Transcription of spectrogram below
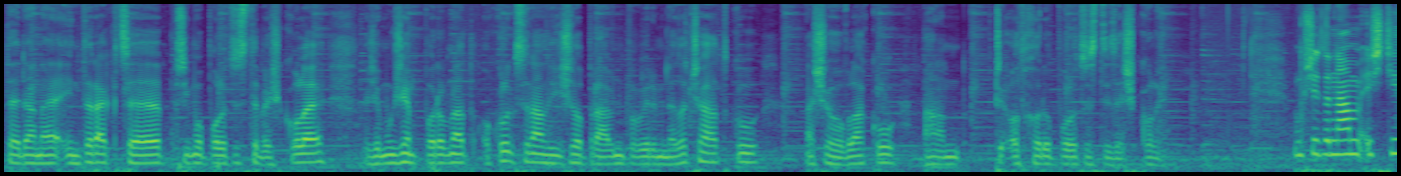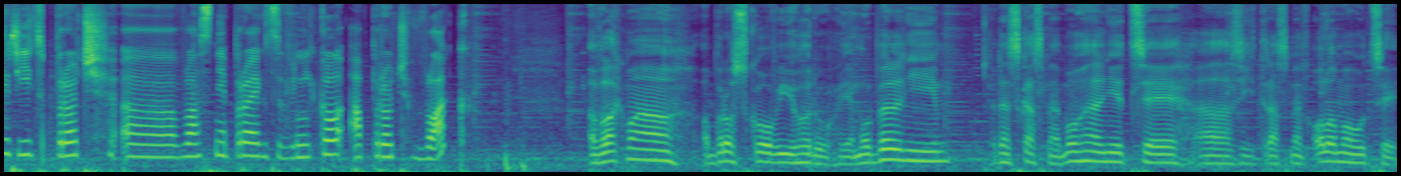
té dané interakce přímo policisty ve škole, takže můžeme porovnat, o kolik se nám zvýšilo právní povědomí na začátku našeho vlaku a při odchodu policisty ze školy. Můžete nám ještě říct, proč uh, vlastně projekt vznikl a proč vlak? Vlak má obrovskou výhodu. Je mobilní, dneska jsme v Mohelnici, zítra jsme v Olomouci.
